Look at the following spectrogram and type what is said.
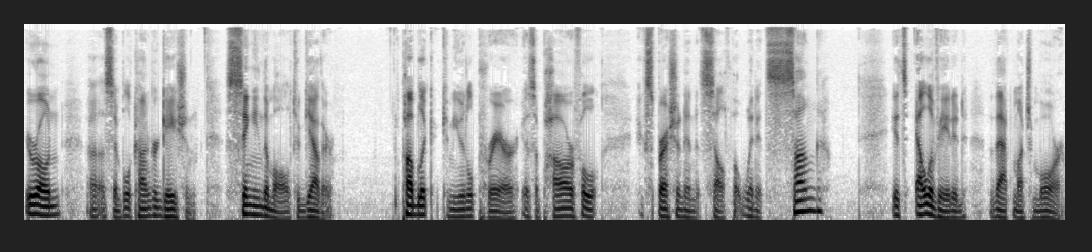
your own uh, simple congregation, singing them all together. Public communal prayer is a powerful expression in itself, but when it's sung, it's elevated that much more.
